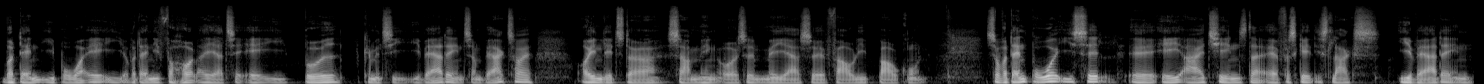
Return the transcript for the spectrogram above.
hvordan I bruger AI, og hvordan I forholder jer til AI, både kan man sige, i hverdagen som værktøj, og i en lidt større sammenhæng også med jeres øh, faglige baggrund. Så hvordan bruger I selv AI-tjenester af forskellige slags i hverdagen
